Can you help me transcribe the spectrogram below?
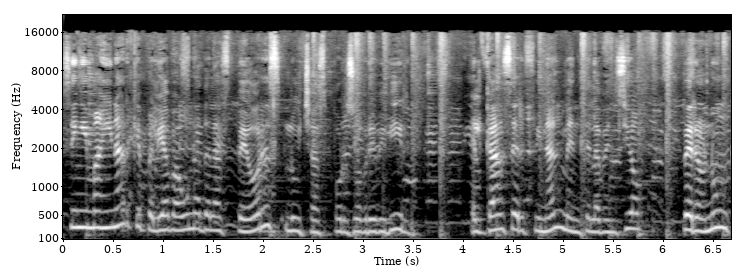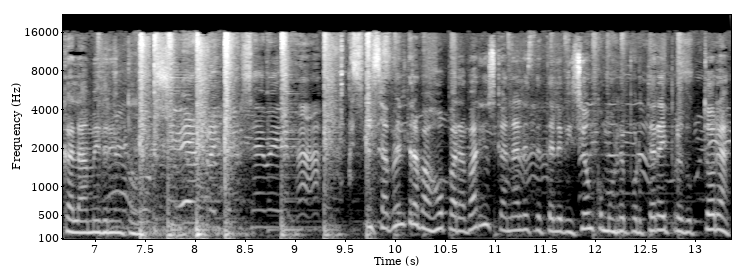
sin imaginar que peleaba una de las peores luchas por sobrevivir. El cáncer finalmente la venció pero nunca la amedrentó. Isabel trabajó para varios canales de televisión como reportera y productora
